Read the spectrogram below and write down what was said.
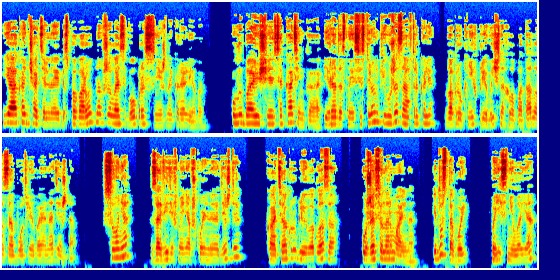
я окончательно и бесповоротно вжилась в образ снежной королевы. Улыбающаяся Катенька и радостные сестренки уже завтракали. Вокруг них привычно хлопотала заботливая Надежда. «Соня?» Завидев меня в школьной одежде, Катя округлила глаза. «Уже все нормально. Иду с тобой», — пояснила я,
